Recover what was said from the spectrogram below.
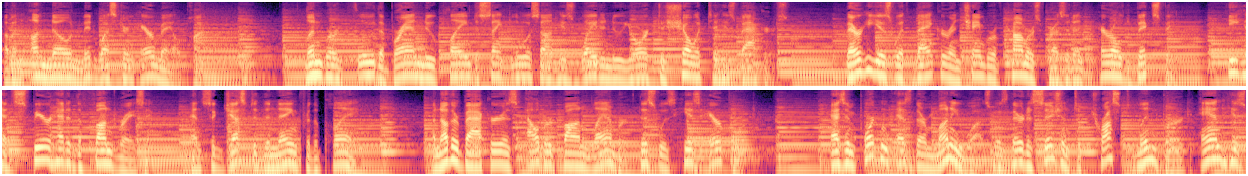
of an unknown Midwestern airmail pilot. Lindbergh flew the brand new plane to St. Louis on his way to New York to show it to his backers. There he is with banker and Chamber of Commerce President Harold Bixby. He had spearheaded the fundraising and suggested the name for the plane. Another backer is Albert Bond Lambert. This was his airport. As important as their money was, was their decision to trust Lindbergh and his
